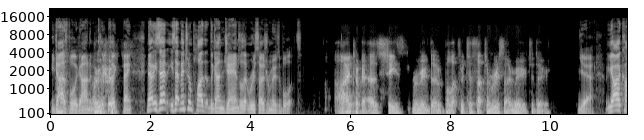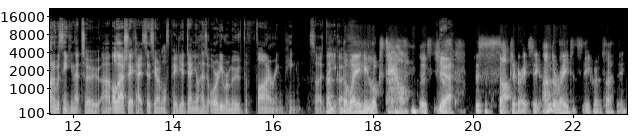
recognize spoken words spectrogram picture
He does pull a gun, and Oh, click, good. click, bang. Now, is that is that meant to imply that the gun jams, or that Rousseau's removed the bullets? I took it as she's removed the bullets, which is such a Rousseau move to do. Yeah, yeah, I kind of was thinking that too. Um, although actually, okay, it says here on Lostpedia, Danielle has already removed the firing pin. So there And you go. The way he looks down, it's just, Yeah. This is such a great se- underrated sequence, I think.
